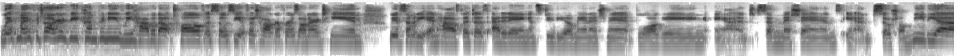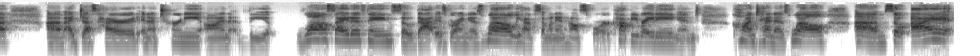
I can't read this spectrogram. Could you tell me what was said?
with my photography company, we have about 12 associate photographers on our team. We have somebody in house that does editing and studio management, blogging, and submissions and social media. Um, I just hired an attorney on the law side of things. So that is growing as well. We have someone in house for copywriting and content as well. Um, so I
